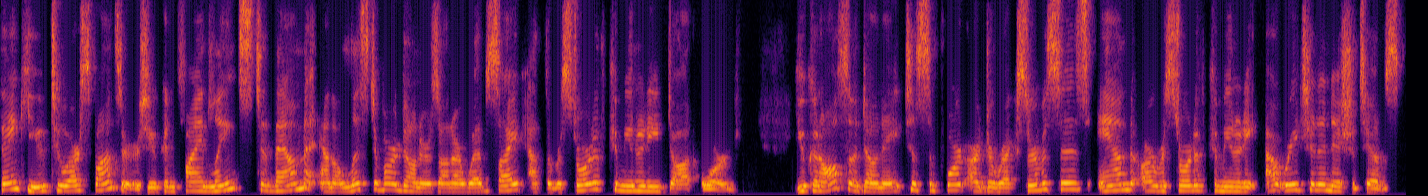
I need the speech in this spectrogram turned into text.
Thank you to our sponsors. You can find links to them and a list of our donors on our website at therestorativecommunity.org. You can also donate to support our direct services and our restorative community outreach and initiatives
